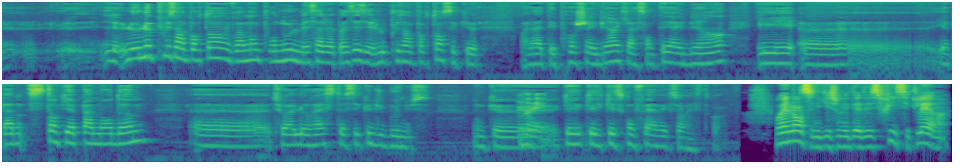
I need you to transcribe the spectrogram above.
le, le, plus important, vraiment pour nous, le message à passer, c'est le plus important, c'est que voilà, tes proches aillent bien, que la santé aille bien. Et y a pas, tant qu'il n'y a pas mort d'homme, tu vois, le reste, c'est que du bonus. Donc, qu'est-ce qu'on fait avec ce reste, quoi? Ouais, non, c'est une question d'état d'esprit, c'est clair.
